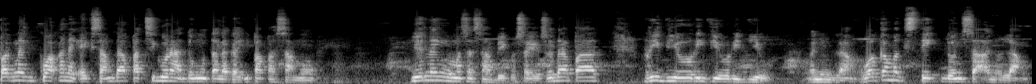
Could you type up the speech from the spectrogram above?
pag nagkuha ka ng exam, dapat sigurado mo talaga ipapasa mo. Yun lang yung masasabi ko sa'yo. So, dapat review, review, review. Ganun lang. Huwag ka mag-stick doon sa ano lang.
